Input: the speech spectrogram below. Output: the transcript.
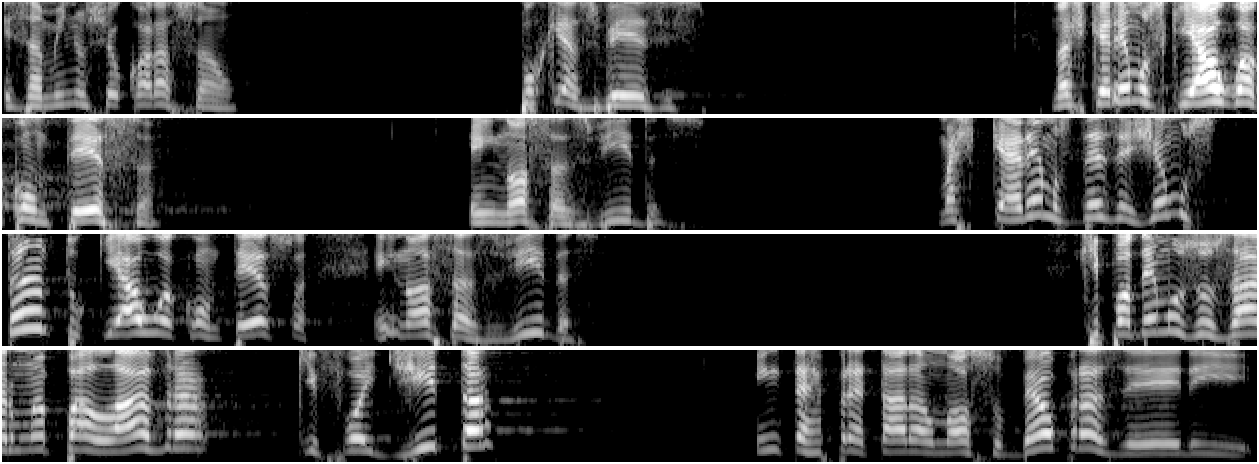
examine o seu coração. Porque às vezes, nós queremos que algo aconteça em nossas vidas, mas queremos, desejamos tanto que algo aconteça em nossas vidas, que podemos usar uma palavra que foi dita, interpretar ao nosso bel prazer e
